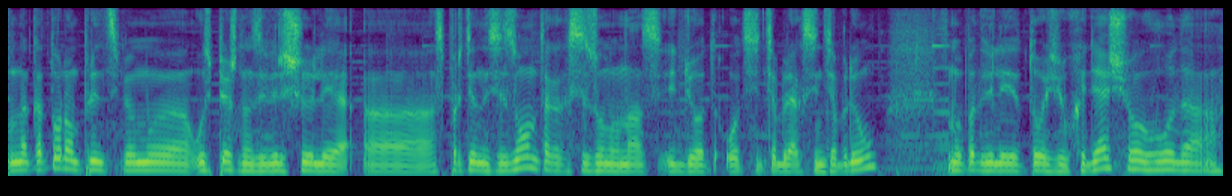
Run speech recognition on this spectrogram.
на котором, в принципе, мы успешно завершили э, спортивный сезон, так как сезон у нас идет от сентября к сентябрю. Мы подвели итоги уходящего года.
